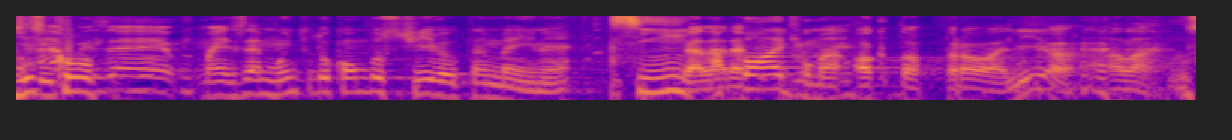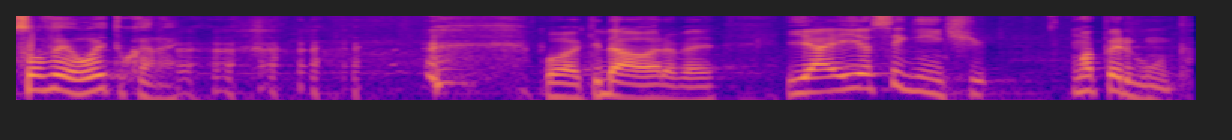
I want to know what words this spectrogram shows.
Desculpa. Mas é, mas é muito do combustível também, né? Sim, a galera a pódio, com uma né? Octopro ali, ó. Olha lá. Eu sou V8, caralho. Pô, que da hora, velho. E aí é o seguinte, uma pergunta.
